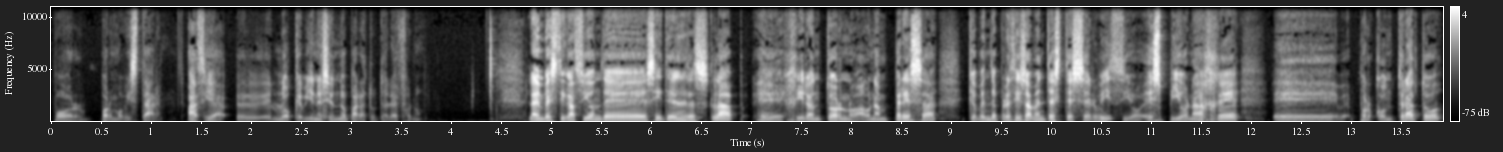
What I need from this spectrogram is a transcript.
por, por, Movistar hacia eh, lo que viene siendo para tu teléfono. La investigación de Citizens Lab eh, gira en torno a una empresa que vende precisamente este servicio, espionaje eh, por contrato,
